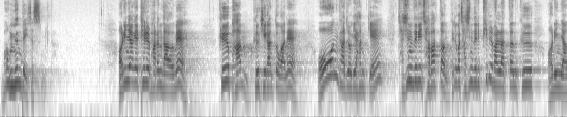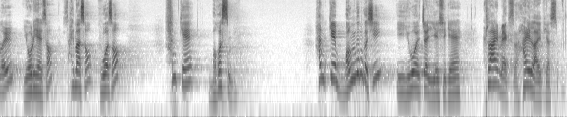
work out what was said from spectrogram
먹는 데 있었습니다. 어린 양의 피를 바른 다음에 그 밤, 그 기간 동안에 온 가족이 함께 자신들이 잡았던 그리고 자신들이 피를 발랐던 그 어린 양을 요리해서 삶아서 구워서 함께 먹었습니다. 함께 먹는 것이 이 6월절 예식의 클라이맥스 하이라이트였습니다.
